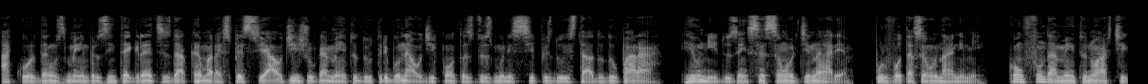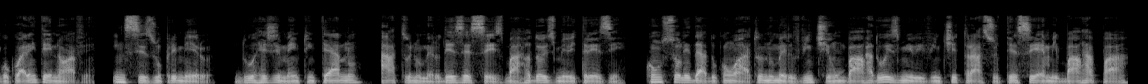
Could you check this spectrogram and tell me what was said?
Acordam os membros integrantes da Câmara Especial de Julgamento do Tribunal de Contas dos Municípios do Estado do Pará, reunidos em sessão ordinária, por votação unânime, com fundamento no artigo 49, inciso 1 do Regimento Interno, ato número 16/2013, consolidado com o ato número 21/2020-TCM/PA,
